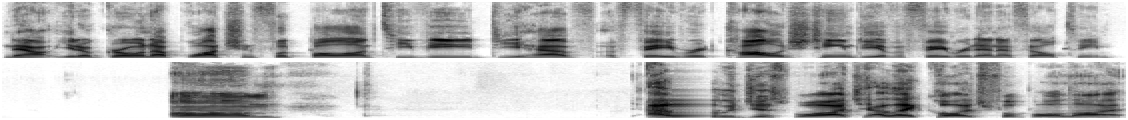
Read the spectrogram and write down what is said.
Now, you know, growing up watching football on TV, do you have a favorite college team? Do you have a favorite NFL team? Um, I would just watch. I like college football a lot.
